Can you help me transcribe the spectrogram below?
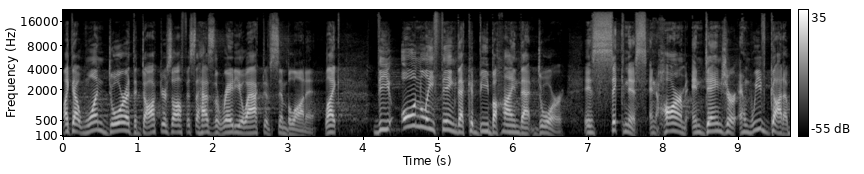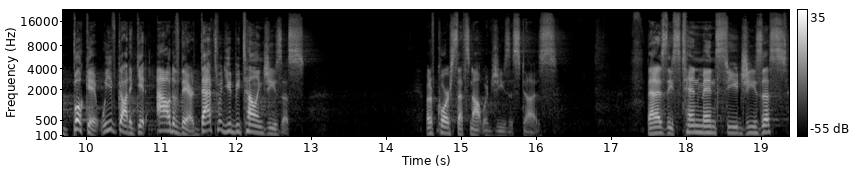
like that one door at the doctor's office that has the radioactive symbol on it. Like the only thing that could be behind that door is sickness and harm and danger, and we've got to book it. We've got to get out of there. That's what you'd be telling Jesus. But of course, that's not what Jesus does. That as these 10 men see Jesus,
